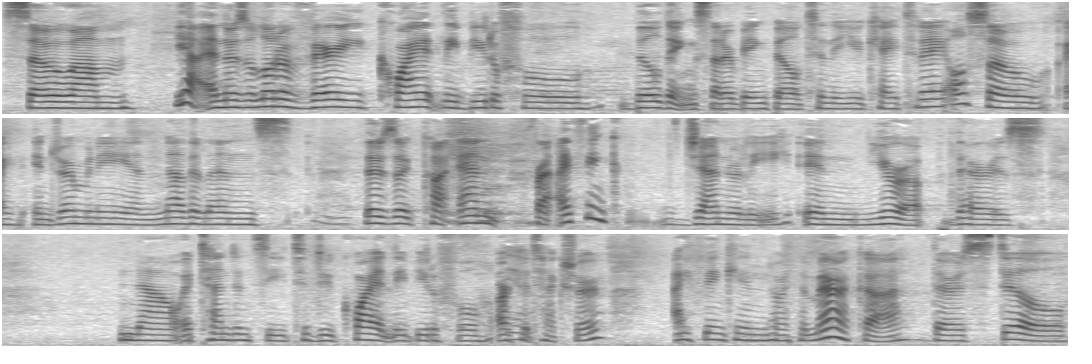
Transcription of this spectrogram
So, um, yeah, and there's a lot of very quietly beautiful buildings that are being built in the UK today. Also in Germany and Netherlands, there's a and I think generally in Europe there is now a tendency to do quietly beautiful architecture. Yeah. I think in North America there's still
